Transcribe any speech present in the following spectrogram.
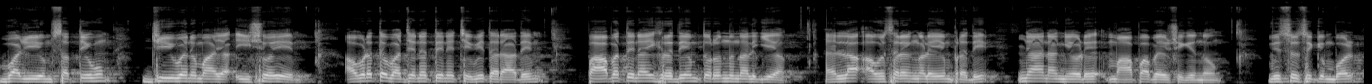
വഴിയും സത്യവും ജീവനുമായ ഈശോയെ അവിടുത്തെ വചനത്തിന് ചെവി തരാതെ പാപത്തിനായി ഹൃദയം തുറന്നു നൽകിയ എല്ലാ അവസരങ്ങളെയും പ്രതി ഞാൻ അങ്ങയോട് മാപ്പപേക്ഷിക്കുന്നു. വിശ്വസിക്കുമ്പോൾ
